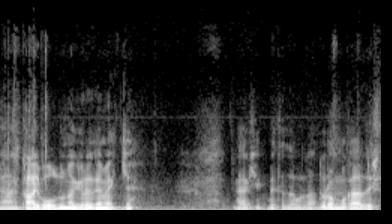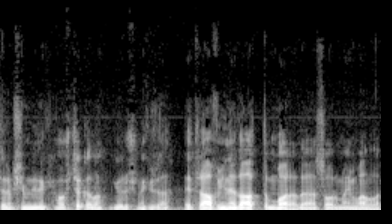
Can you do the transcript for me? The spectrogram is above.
Yani kaybolduğuna göre demek ki. Erkek beta da burada. Durum mu kardeşlerim? Şimdilik hoşça kalın. Görüşmek üzere. Etrafı yine dağıttım bu arada. Sormayın valla.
